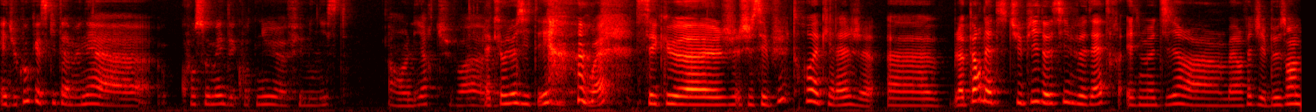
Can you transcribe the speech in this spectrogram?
Et du coup qu'est-ce qui t'a mené à consommer des contenus féministes? À en lire, tu vois. La curiosité. Ouais. c'est que euh, je, je, sais plus trop à quel âge. Euh, la peur d'être stupide aussi, peut-être, et de me dire, euh, bah, en fait, j'ai besoin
